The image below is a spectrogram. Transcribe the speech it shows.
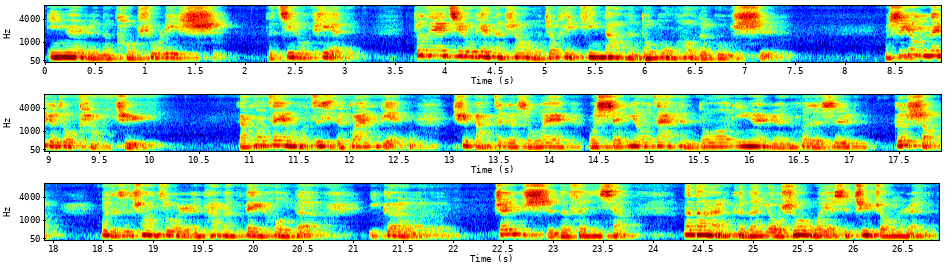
音乐人的口述历史的纪录片，做这些纪录片的时候，我就可以听到很多幕后的故事。我是用那个做考据，然后再用我自己的观点去把这个所谓我神游在很多音乐人或者是歌手。或者是创作人他们背后的一个真实的分享，那当然可能有时候我也是剧中人，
